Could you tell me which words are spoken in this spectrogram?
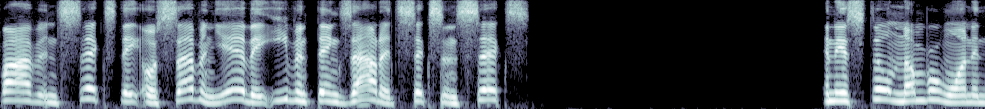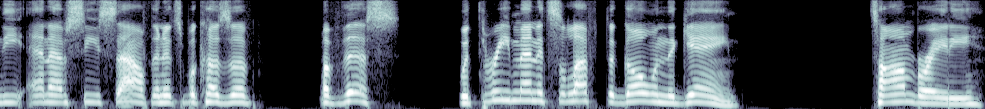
5 and 6, they or 7, yeah, they even things out at 6 and 6 and they're still number one in the NFC South. And it's because of, of this. With three minutes left to go in the game, Tom Brady,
